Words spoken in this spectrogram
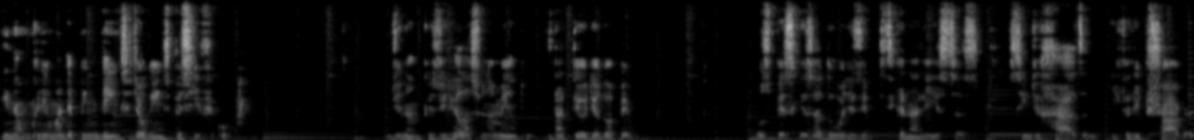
e não crio uma dependência de alguém específico. Dinâmicas de relacionamento da teoria do apego. Os pesquisadores e psicanalistas Cindy Hazen e Philip Shaver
